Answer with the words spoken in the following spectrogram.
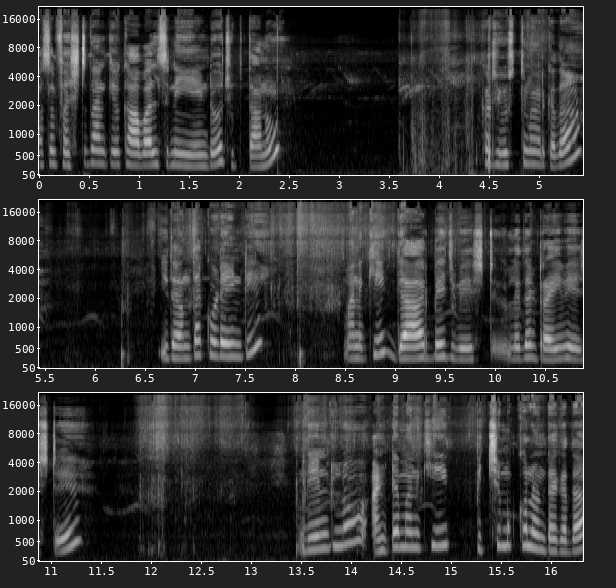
అసలు ఫస్ట్ దానికి కావాల్సినవి ఏంటో చెప్తాను. ఇక్కడ చూస్తున్నారు కదా ఇదంతా కూడా ఏంటి? మనకి గార్బేజ్ వేస్ట్ లేదా డ్రై వేస్ట్ దీంట్లో అంటే మనకి పిచ్చి ముక్కలు ఉంటాయి కదా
